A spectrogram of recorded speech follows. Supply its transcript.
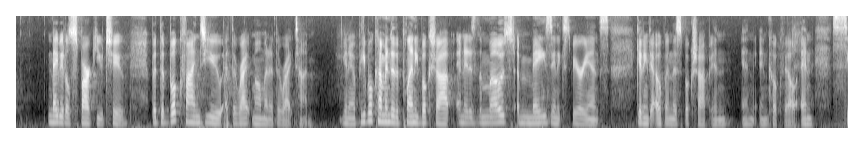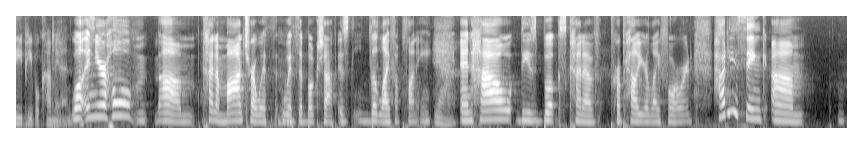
maybe it'll spark you too. But the book finds you at the right moment at the right time. You know, people come into the Plenty Bookshop, and it is the most amazing experience getting to open this bookshop in in, in Cookeville and see people come in. Well, It's- and your whole um, kind of mantra with with the bookshop is the life of plenty, Yeah. and how these books kind of propel your life forward. How do you think? Um,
